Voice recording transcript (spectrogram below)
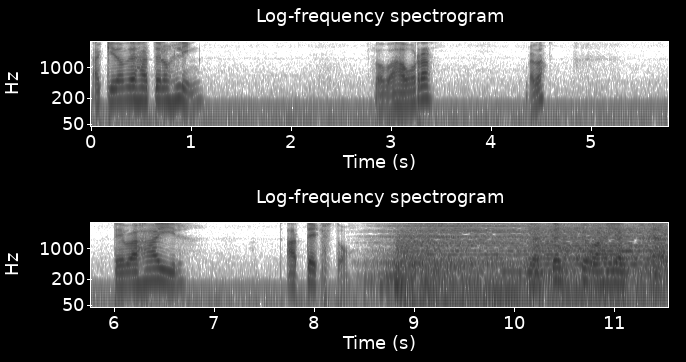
Aquí donde dejaste los links, lo vas a borrar, ¿verdad? Te vas a ir a texto. Y al texto te vas a ir al final.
